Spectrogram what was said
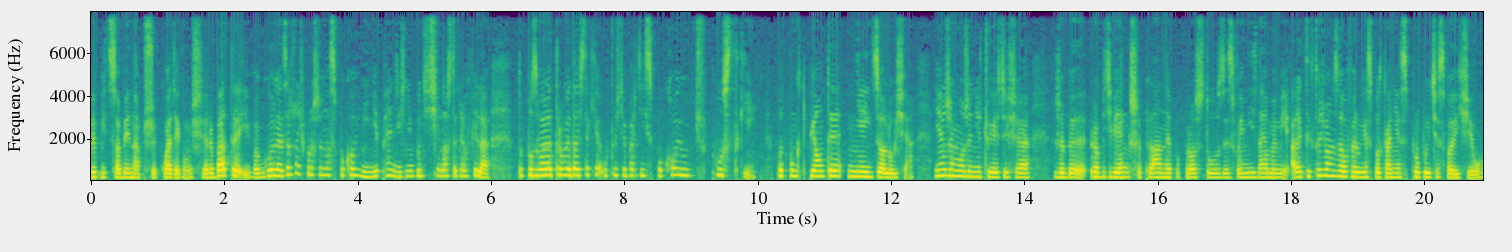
wypić sobie na przykład jakąś herbatę i w ogóle zacząć po prostu na spokojnie, nie pędzić, nie budzić się na ostatnią chwilę. To pozwala trochę dać takie uczucie bardziej spokoju niż pustki. Podpunkt piąty, nie izoluj się. Wiem, że może nie czujecie się, żeby robić większe plany po prostu ze swoimi znajomymi, ale gdy ktoś Wam zaoferuje spotkanie, spróbujcie swoich sił.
